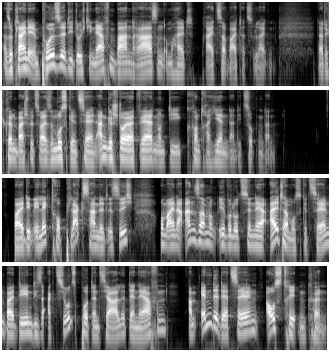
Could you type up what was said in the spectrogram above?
Also kleine Impulse, die durch die Nervenbahn rasen, um halt Reize weiterzuleiten. Dadurch können beispielsweise Muskelzellen angesteuert werden und die kontrahieren dann, die zucken dann. Bei dem Elektroplax handelt es sich um eine Ansammlung evolutionär alter Muskelzellen, bei denen diese Aktionspotenziale der Nerven am Ende der Zellen austreten können.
